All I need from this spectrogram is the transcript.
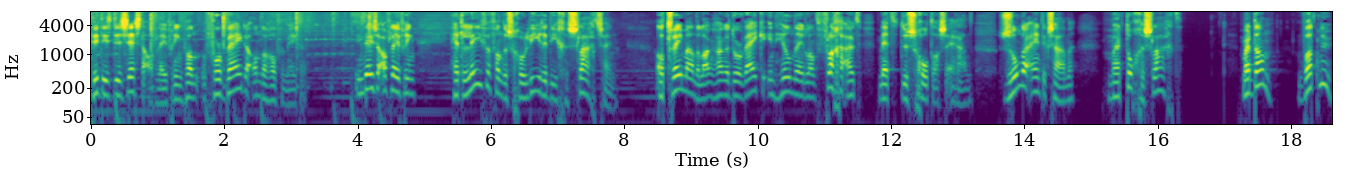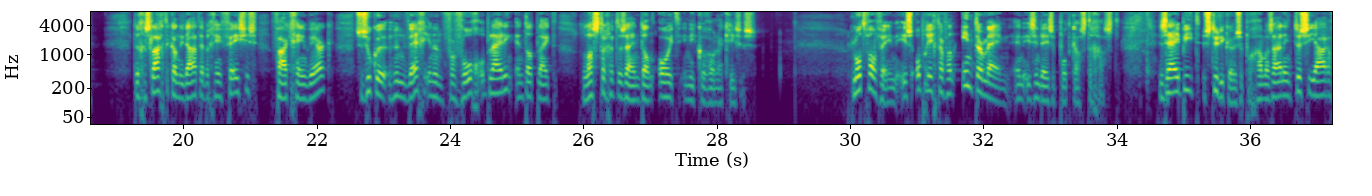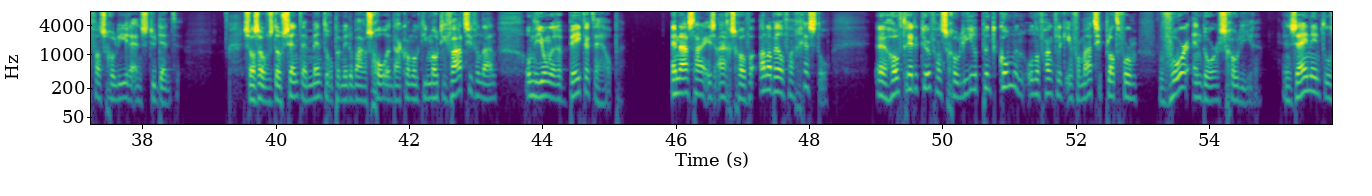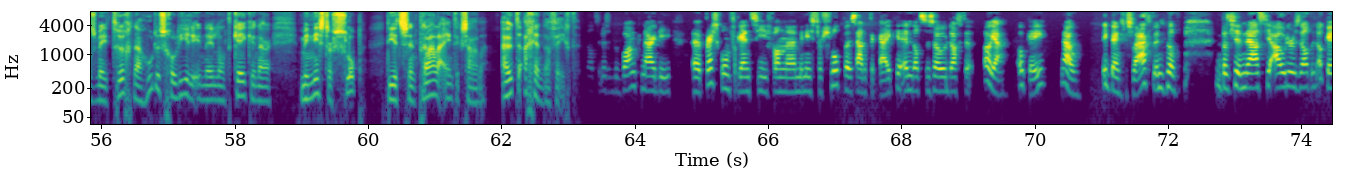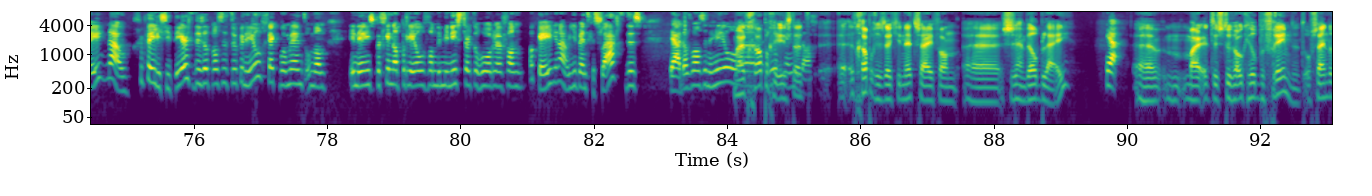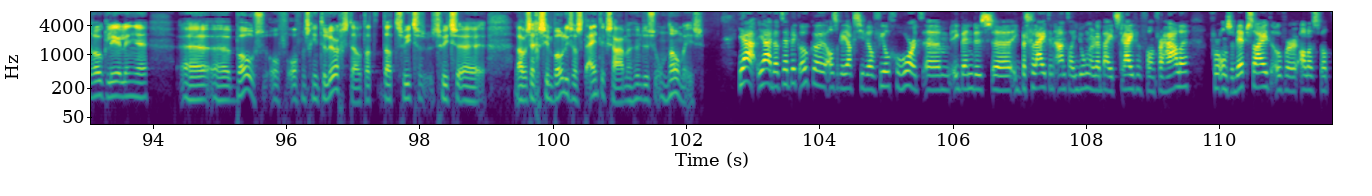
Dit is de zesde aflevering van Voorbij de Anderhalve Meter. In deze aflevering het leven van de scholieren die geslaagd zijn. Al twee maanden lang hangen door wijken in heel Nederland vlaggen uit met de schooltassen eraan. Zonder eindexamen, maar toch geslaagd. Maar dan, wat nu? De geslaagde kandidaten hebben geen feestjes, vaak geen werk. Ze zoeken hun weg in een vervolgopleiding en dat blijkt lastiger te zijn dan ooit in die coronacrisis. Lot van Veen is oprichter van Intermijn en is in deze podcast te gast. Zij biedt studiekeuzeprogramma's aan in tussenjaren van scholieren en studenten. Ze was overigens docent en mentor op een middelbare school en daar kwam ook die motivatie vandaan om de jongeren beter te helpen. En naast haar is aangeschoven Annabel van Gestel, uh, hoofdredacteur van scholieren.com, een onafhankelijk informatieplatform voor en door scholieren. En zij neemt ons mee terug naar hoe de scholieren in Nederland keken naar minister Slop, die het centrale eindexamen uit de agenda veegt. Dat ze dus op de bank naar die uh, persconferentie van uh, minister Slop zaten te kijken en dat ze zo dachten: oh ja, oké, nou, ik ben geslaagd. En dat, dat je naast je ouders zat en oké, nou, gefeliciteerd. Dus dat was natuurlijk een heel gek moment om dan ineens begin april van de minister te horen van oké, nou, je bent geslaagd. Dus ja, dat was een heel. Maar het uh, grappige is dat uh, het grappige is dat je net zei van uh, ze zijn wel blij. Ja. maar het is natuurlijk ook heel bevreemdend. Of zijn er ook leerlingen boos of, of misschien teleurgesteld dat, dat zoiets, zoiets laten we zeggen, symbolisch als het eindexamen hun dus ontnomen is? Ja, ja, dat heb ik ook als reactie wel veel gehoord. Um, ik ben dus, ik begeleid een aantal jongeren bij het schrijven van verhalen voor onze website over alles wat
